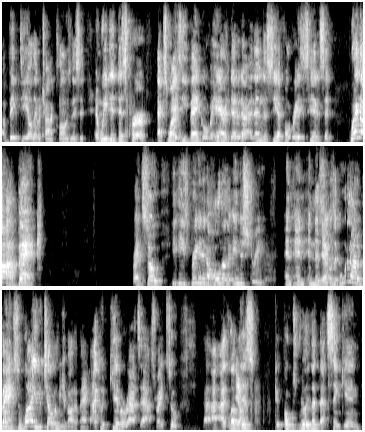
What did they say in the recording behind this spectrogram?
a big deal they were trying to close, and they said, and we did this for XYZ Bank over here, and da da da. And then the CFO raised his hand and said, We're not a bank. Right? So he's bringing in a whole other industry, and, and, and the yeah. CFO's like, We're not a bank, so why are you telling me about a bank? I could give a rat's ass, right? So I, I love yeah. this. Folks, really let that sink in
